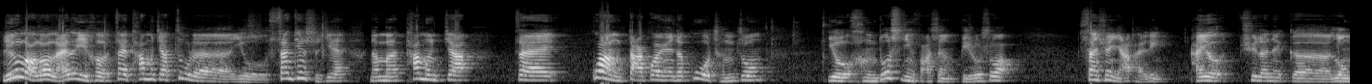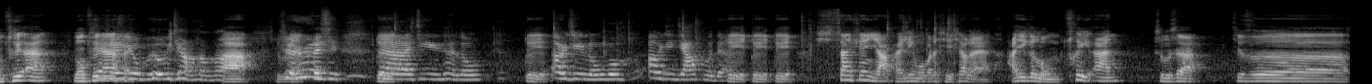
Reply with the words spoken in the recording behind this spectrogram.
刘姥姥来了以后，在他们家住了有三天时间，那么他们家。在逛大观园的过程中，有很多事情发生，比如说三宣牙牌令，还有去了那个陇翠庵，陇翠庵就不用讲了吧？啊，是不是？对啊，进去看龙。对。二进龙宫，二进贾府的。对对对，三宣牙牌令我把它写下来，还有一个陇翠庵，是不是？就是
